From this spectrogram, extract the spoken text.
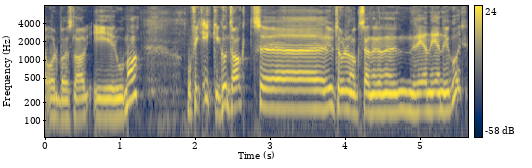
Old Boys-lag i Roma. Og fikk ikke kontakt, eh, utrolig nok, Svein René Nygård.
